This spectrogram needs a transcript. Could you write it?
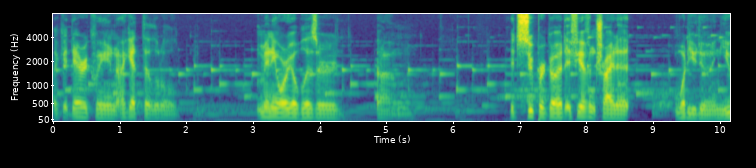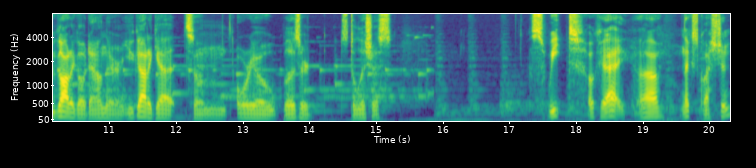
Like at Dairy Queen, I get the little mini Oreo Blizzard. Um, it's super good. If you haven't tried it, what are you doing? You gotta go down there. You gotta get some Oreo Blizzard. It's delicious. Sweet. Okay. Uh, next question.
